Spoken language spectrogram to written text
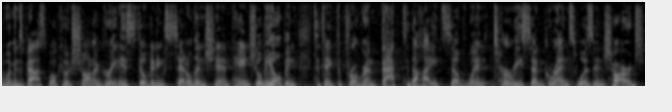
Women's basketball coach Shauna Green is still getting settled in Champaign. She'll be hoping to take the program back to the heights of when Theresa Grentz was in charge.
